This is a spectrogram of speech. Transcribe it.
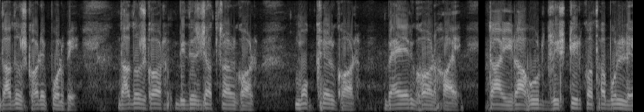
দ্বাদশ ঘরে পড়বে। দ্বাদশ ঘর বিদেশ যাত্রার ঘর, মোক্ষের ঘর। ব্যয়ের ঘর হয়। তাই রাহুর দৃষ্টির কথা বললে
